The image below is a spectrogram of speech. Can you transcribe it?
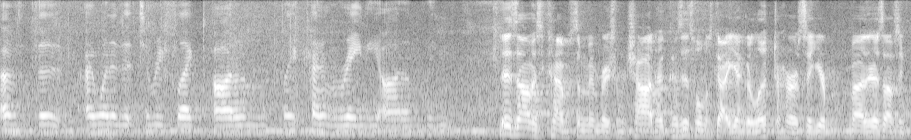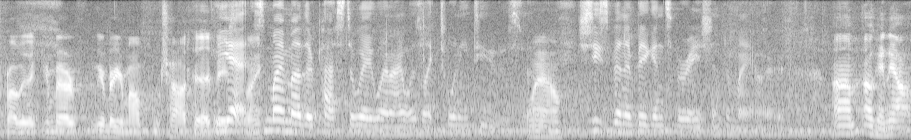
of the, I wanted it to reflect autumn, like kind of rainy autumn. Is obviously kind of some memories from childhood because this woman's got a younger look to her. So your mother is obviously probably like your mother, your, your mom from childhood, basically. Yes, my mother passed away when I was like 22. So Wow. She's been a big inspiration to my art. Um, okay, now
